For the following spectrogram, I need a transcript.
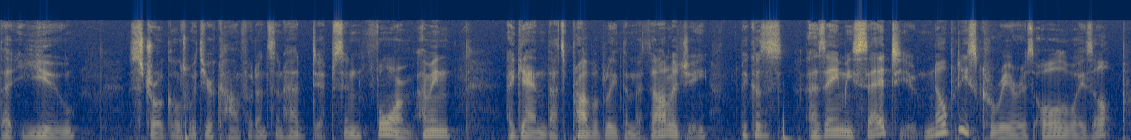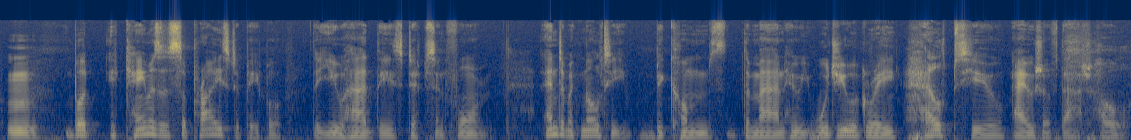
that you struggled with your confidence and had dips in form. I mean, again, that's probably the mythology because, as Amy said to you, nobody's career is always up. Mm. But it came as a surprise to people that you had these dips in form. Enda McNulty becomes the man who, would you agree, helps you out of that hole?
